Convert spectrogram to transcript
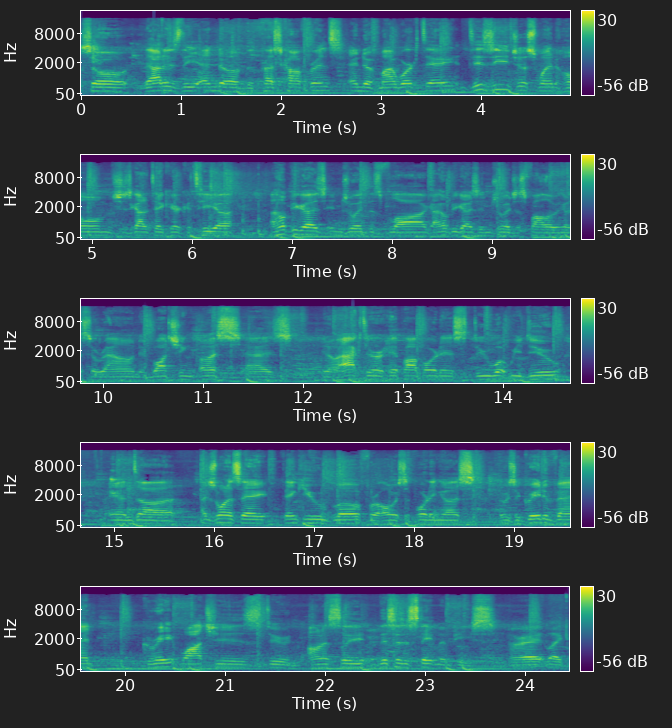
So that is the end of the press conference, end of my workday. Dizzy just went home. She's got to take care of Katia. I hope you guys enjoyed this vlog. I hope you guys enjoyed just following us around and watching us as you know actor, hip hop artists do what we do. And uh, I just want to say thank you, Blow, for always supporting us. It was a great event, great watches, dude. Honestly, this is a statement piece. All right, like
